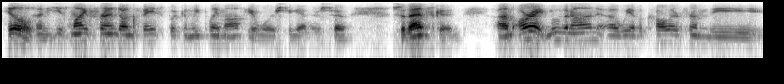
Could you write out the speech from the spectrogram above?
Hills, and he's my friend on Facebook, and we play Mafia Wars together. So, so that's good. Um, all right, moving on. Uh, we have a caller from the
